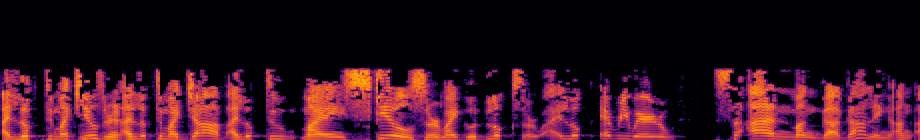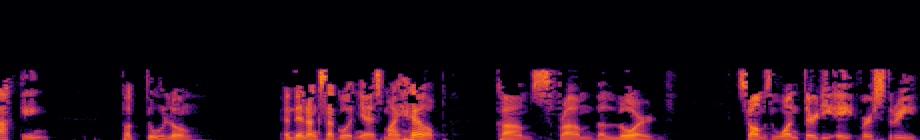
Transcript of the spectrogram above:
I look to my children. I look to my job. I look to my skills or my good looks or I look everywhere. Saan manggagaling ang aking pagtulong? And then ang sagot niya is, my help comes from the Lord. Psalms 138 verse 3,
